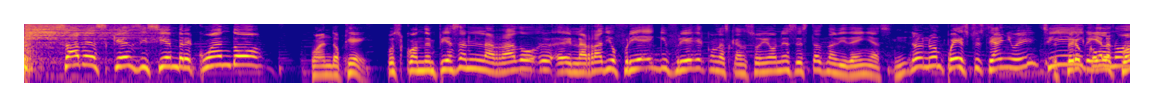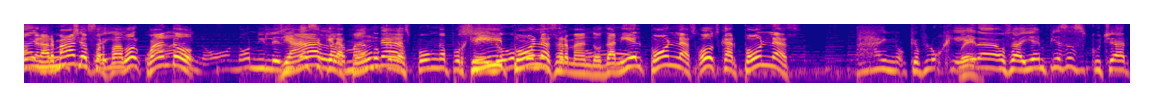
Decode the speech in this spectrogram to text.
¿Sabes qué es diciembre? ¿Cuándo? ¿Cuándo qué? Pues cuando empiezan en la radio, en la radio friegue y friegue con las canciones estas navideñas. No, no han puesto este año, ¿eh? Sí, Espero que ya ¿cómo las no? pongan. Armando, por ahí. favor, ¿cuándo? Ay, no, no, ni le ya, digas al que la Armando ponga. que las ponga porque Sí, luego ponlas, pone- Armando. Daniel, ponlas. Oscar, ponlas. Ay, no, qué flojera. O sea, ya empiezas a escuchar.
